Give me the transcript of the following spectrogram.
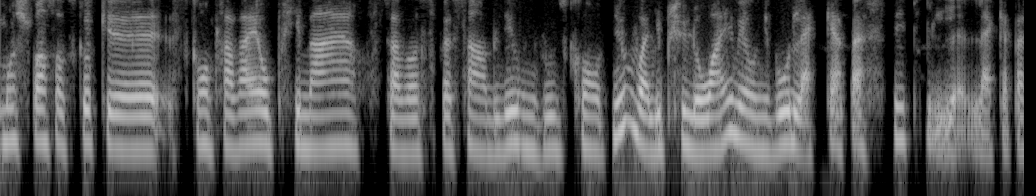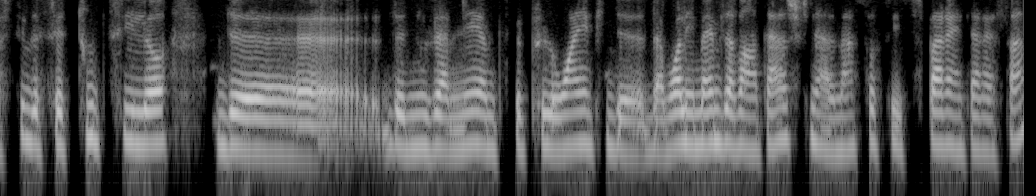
Moi, je pense en tout cas que ce qu'on travaille au primaire, ça va se ressembler au niveau du contenu. On va aller plus loin, mais au niveau de la capacité, puis la, capacité de cet outil-là de, de nous amener un petit peu plus loin, puis d'avoir les mêmes avantages finalement, ça, c'est super intéressant.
